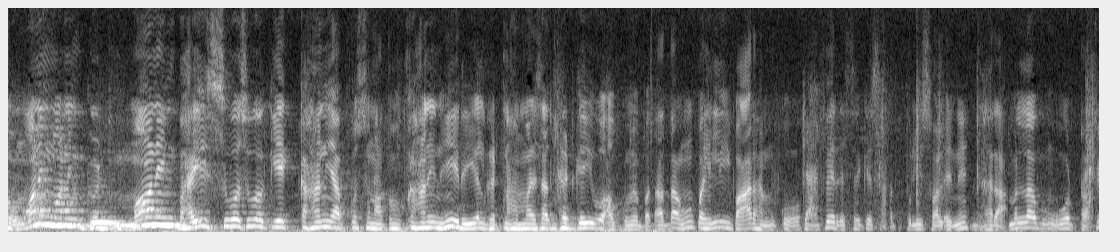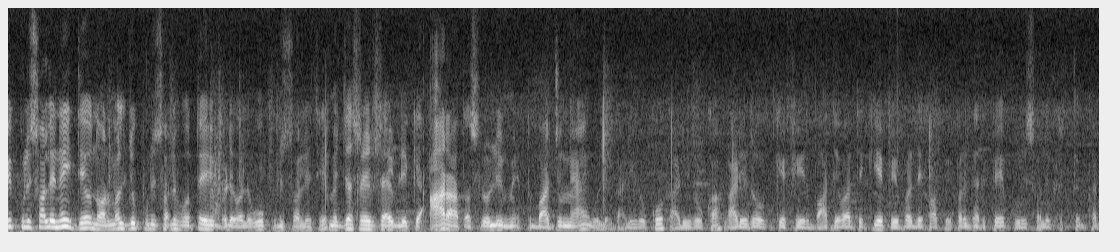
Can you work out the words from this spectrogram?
मॉर्निंग मॉर्निंग गुड मॉर्निंग भाई। सुबह सुबह की एक कहानी आपको सुनाता हूँ। कहानी नहीं रियल घटना हमारे साथ घट गई, वो आपको मैं बताता हूँ। पहली बार हमको कैफ़े रेसर के साथ पुलिस वाले ने धरा मतलब वो ट्रैफ़िक पुलिस वाले नहीं थे नॉर्मल जो पुलिस वाले होते हैं, बड़े वाले, वो पुलिस वाले थे। मैं जस्ट रेस ड्राइव लेके आ रहा था स्लोली में तो बाजू में आए, बोले, गाड़ी रोको, गाड़ी रोका। गाड़ी रोक के फिर बातें बातें किए पेपर दिखाओ पेपर घर पे, पुलिस वाले घर तक, घर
